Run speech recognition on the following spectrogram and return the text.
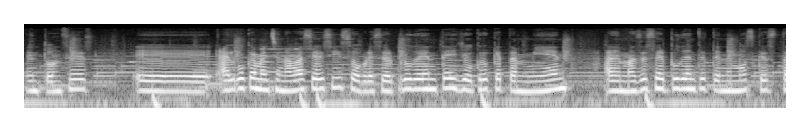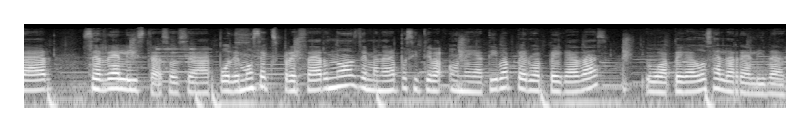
Entonces, eh, algo que mencionaba Ceci sobre ser prudente, yo creo que también, además de ser prudente, tenemos que estar, ser realistas, o sea, podemos expresarnos de manera positiva o negativa, pero apegadas o apegados a la realidad.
